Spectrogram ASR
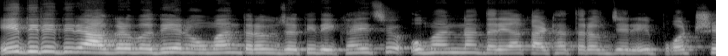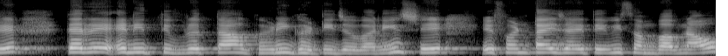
એ ધીરે ધીરે આગળ વધી અને ઓમાન તરફ જતી દેખાય છે. ઓમાનના દરિયાકાંઠા તરફ જ્યારે એ પહોંચશે ત્યારે એની તીવ્રતા ઘણી ઘટી જવાની છે. એ ફંટાઈ જાય તેવી સંભાવનાઓ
